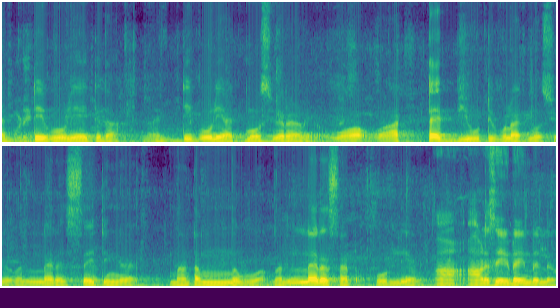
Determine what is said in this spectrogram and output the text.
അടിപൊളിയായിട്ട് ഇതാ അടിപൊളി അറ്റ്മോസ്ഫിയർ ആണ്. വാട്ട് എ ബ്യൂട്ടിഫുൾ അറ്റ്മോസ്ഫിയർ നല്ല രസമായിട്ട് ഇങ്ങനെ നടന്നു പോവാം. നല്ല രസമാട്ടോ പൊള്ളിയാണ് ആ ആൾ സൈഡായിട്ടുണ്ടല്ലോ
